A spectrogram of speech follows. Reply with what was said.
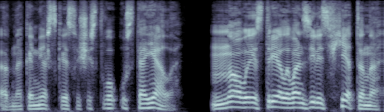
однако мерзкое существо устояло. Новые стрелы вонзились в Хеттона.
